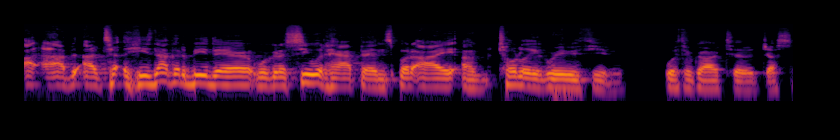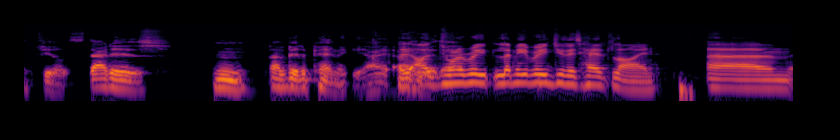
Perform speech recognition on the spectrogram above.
I, I, I t- he's not going to be there. We're going to see what happens, but I, I, totally agree with you with regard to Justin Fields. That is hmm, a bit of panicky. I, I, I want to read. Let me read you this headline, um,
